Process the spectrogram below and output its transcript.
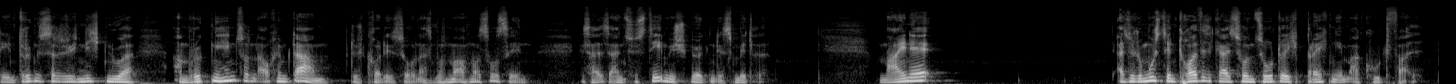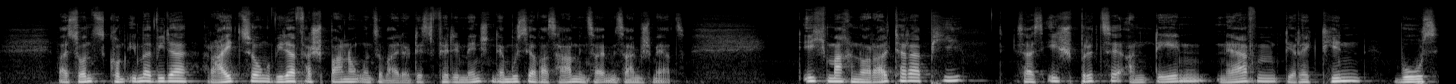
Den drücken sie natürlich nicht nur am Rücken hin, sondern auch im Darm durch Cortison. Das muss man auch mal so sehen. Das heißt, ein systemisch wirkendes Mittel. Meine, also du musst den Teufelskreis so und so durchbrechen im Akutfall. Weil sonst kommt immer wieder Reizung, wieder Verspannung und so weiter. Das für den Menschen, der muss ja was haben in seinem, in seinem Schmerz. Ich mache Neuraltherapie, das heißt, ich spritze an den Nerven direkt hin, wo es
